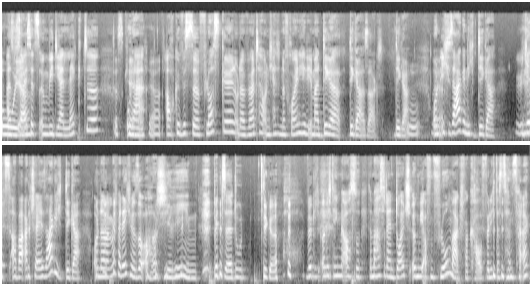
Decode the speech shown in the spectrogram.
Oh, also sei es jetzt irgendwie Dialekte oder ich, ja. auch gewisse Floskeln oder Wörter. Und ich hatte eine Freundin hier, die immer Digger, Digger sagt. Digger. Oh, und ja. ich sage nicht Digger. Jetzt aber aktuell sage ich Digger. Und dann manchmal denke ich mir so, oh, Shirin, bitte, du. Digger. Oh, Wirklich, und ich denke mir auch so, sag mal, hast du dein Deutsch irgendwie auf dem Flohmarkt verkauft, wenn ich das dann sage?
